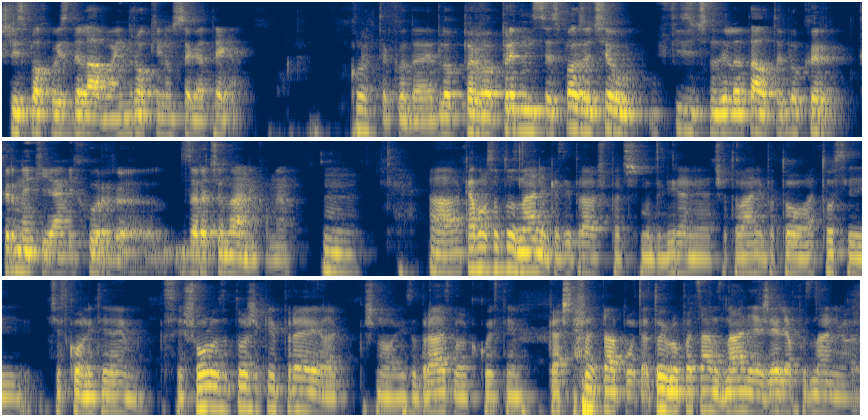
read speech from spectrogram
šli sploh v izdelavo in roki in vsega tega. Cool. Tako da je bilo prvo, preden se je sploh začel fizično delati avto, je bilo kar, kar nekaj enih ur eh, za računalnikom. Ja. Hmm. A, kaj pa so to znanje, ki zdaj praviš, pač modeliranje, načrtovanje, pa to, a to si čez kol, niti ne vem, se je šolo za to že kaj prej, ali kakšno izobrazbo, ali kako je s tem, kakšna je ta pot, a to je bilo pač samo znanje, želja po znanju. Ali...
